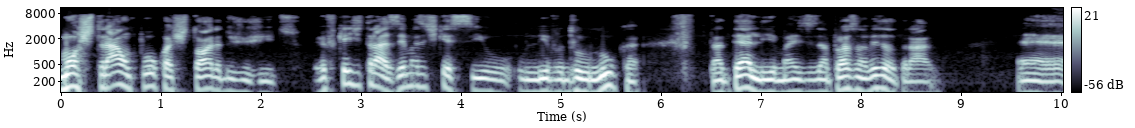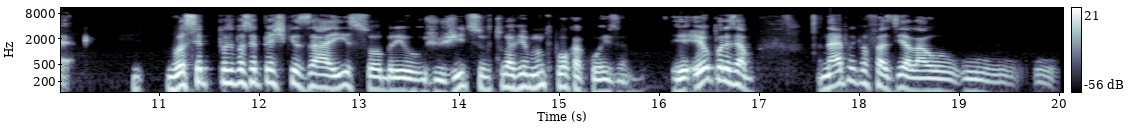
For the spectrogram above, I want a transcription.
mostrar um pouco a história do jiu-jitsu. Eu fiquei de trazer, mas esqueci o, o livro do Luca. Tá até ali, mas da próxima vez eu trago. É, você, você pesquisar aí sobre o jiu-jitsu, tu vai ver muito pouca coisa. Eu, por exemplo, na época que eu fazia lá o, o, o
